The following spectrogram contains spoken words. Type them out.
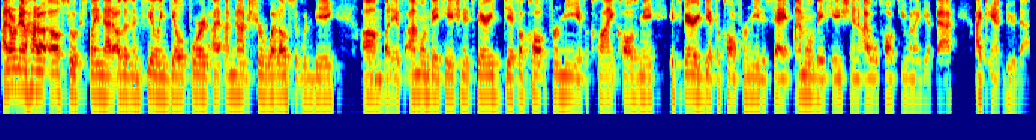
I don't know how to, else to explain that other than feeling guilt for it. I, am not sure what else it would be. Um, but if I'm on vacation, it's very difficult for me. If a client calls me, it's very difficult for me to say, I'm on vacation. I will talk to you when I get back. I can't do that.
